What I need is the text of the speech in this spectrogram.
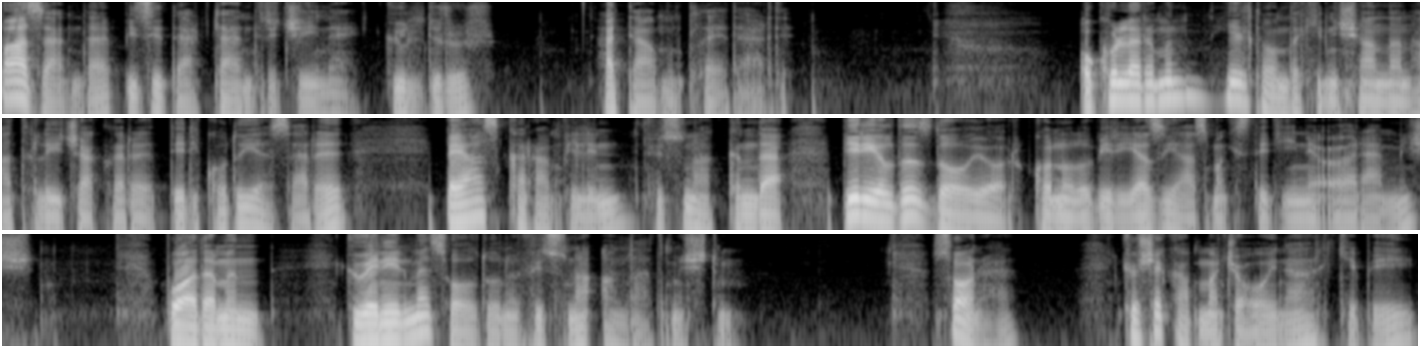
bazen de bizi dertlendireceğine güldürür, hatta mutlu ederdi. Okurlarımın Hilton'daki nişandan hatırlayacakları dedikodu yazarı, Beyaz Karanfil'in Füsun hakkında bir yıldız doğuyor konulu bir yazı yazmak istediğini öğrenmiş, bu adamın güvenilmez olduğunu Füsun'a anlatmıştım. Sonra köşe kapmaca oynar gibi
